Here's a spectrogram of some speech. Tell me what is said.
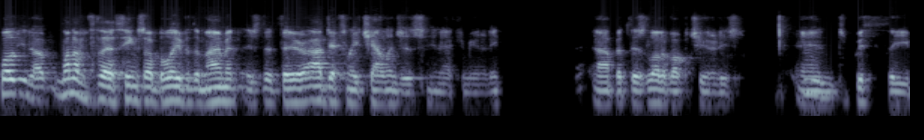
Well, you know, one of the things I believe at the moment is that there are definitely challenges in our community, uh, but there's a lot of opportunities. Mm. And with the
